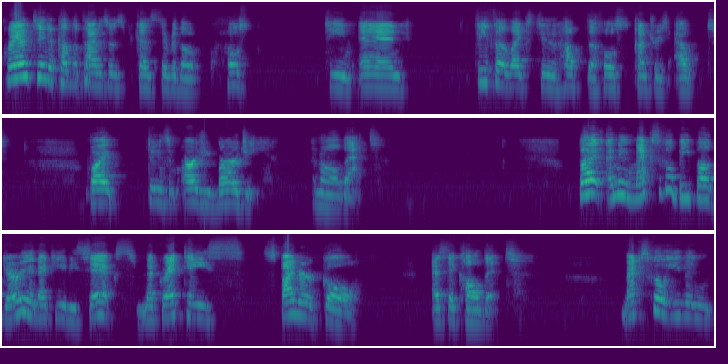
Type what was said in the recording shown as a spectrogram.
Granted, a couple times it was because they were the host team, and FIFA likes to help the host countries out by doing some argy-bargy and all that. But, I mean, Mexico beat Bulgaria in 1986. Negrete's spider goal, as they called it. Mexico even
